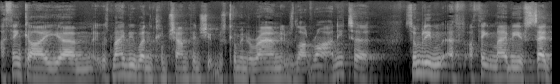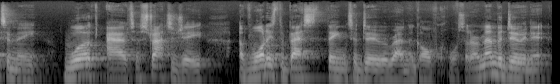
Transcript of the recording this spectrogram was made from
I think I um, it was maybe when the club championship was coming around it was like right I need to somebody I think maybe have said to me work out a strategy of what is the best thing to do around the golf course. And I remember doing it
